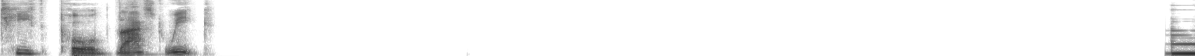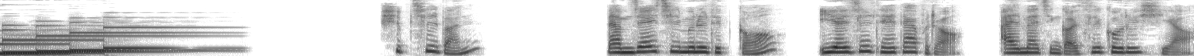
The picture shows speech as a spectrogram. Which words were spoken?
teeth pulled last week. 17번. 남자의 질문을 듣고 이어질 대답으로 알맞은 것을 고르시오.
